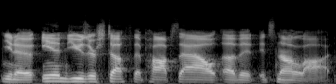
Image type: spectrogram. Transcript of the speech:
you know end user stuff that pops out of it, it's not a lot.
